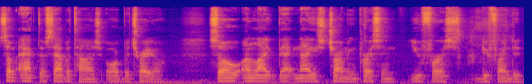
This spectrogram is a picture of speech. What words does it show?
some act of sabotage or betrayal. So, unlike that nice, charming person you first befriended.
